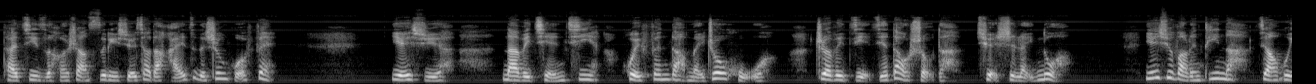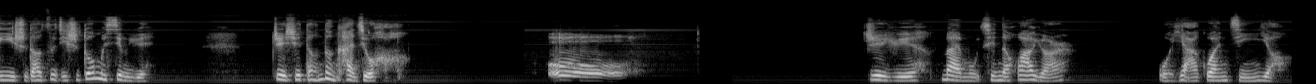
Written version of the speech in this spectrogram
他妻子和上私立学校的孩子的生活费。也许那位前妻会分到美洲虎，这位姐姐到手的却是雷诺。也许瓦伦蒂娜将会意识到自己是多么幸运。只需等等看就好。哦至于卖母亲的花园我牙关紧咬，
